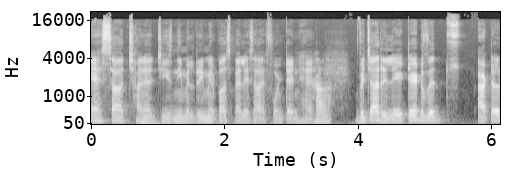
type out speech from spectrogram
ऐसा अच्छा चीज़ नहीं मिल रही मेरे पास पहले से आईफोन टेन है। हाँ। Which are related with at a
